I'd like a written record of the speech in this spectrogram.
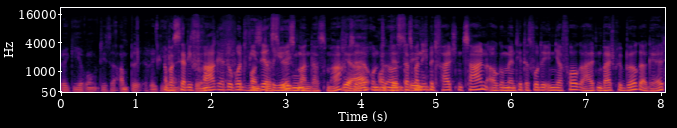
Regierung, dieser Ampelregierung Aber es ist ja die Frage, Herr Dobrindt, wie und seriös deswegen, man das macht ja, und, und deswegen, dass man nicht mit falschen Zahlen argumentiert. Das wurde Ihnen ja vorgehalten. Beispiel Bürgergeld.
